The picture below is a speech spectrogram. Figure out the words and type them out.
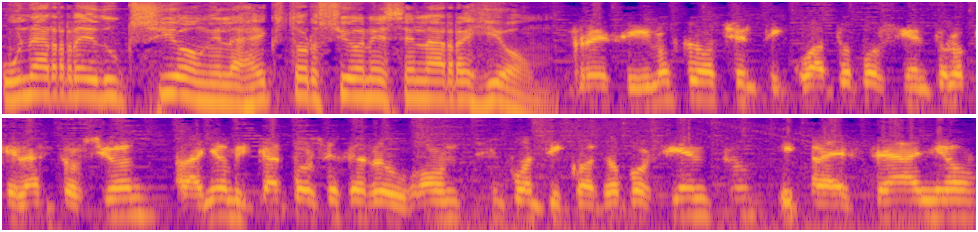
una reducción en las extorsiones en la región. Recibimos con 84% lo que es la extorsión. Al año 2014 se redujo un 54% y para este año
